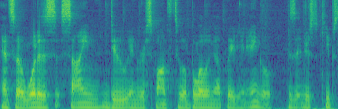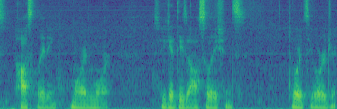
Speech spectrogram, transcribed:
And so, what does sine do in response to a blowing up radian angle? Is it just keeps oscillating more and more. So you get these oscillations towards the origin.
